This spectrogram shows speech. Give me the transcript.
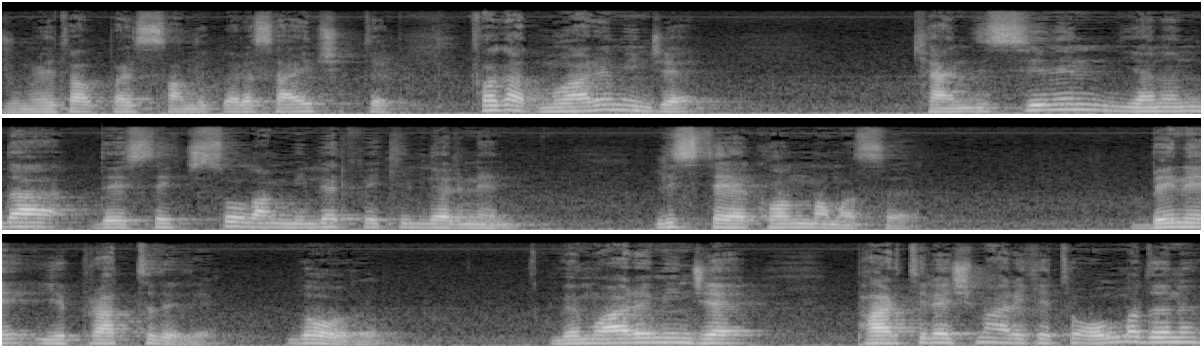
Cumhuriyet Halk Partisi sandıklara sahip çıktı. Fakat Muharrem İnce kendisinin yanında destekçisi olan milletvekillerinin listeye konmaması beni yıprattı dedi. Doğru. Ve Muharrem İnce partileşme hareketi olmadığını,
